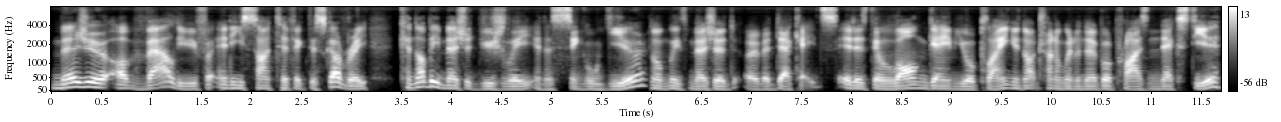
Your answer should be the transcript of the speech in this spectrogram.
measure of value for any scientific discovery cannot be measured usually in a single year. Normally, it's measured over decades. It is the long game you're playing. You're not trying to win a Nobel Prize next year.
